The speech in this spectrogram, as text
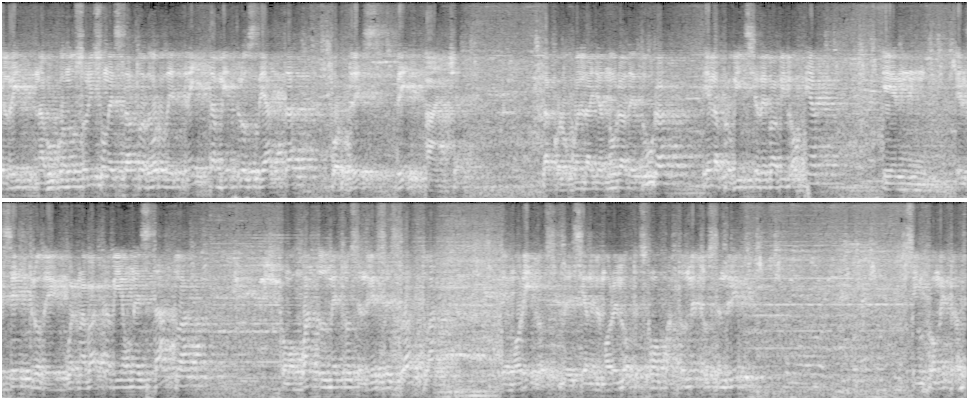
el rey Nabucodonosor hizo una estatua de oro de 30 metros de alta por 3 de ancha. La colocó en la llanura de Dura, en la provincia de Babilonia. En el centro de Cuernavaca había una estatua, como cuántos metros tendría esa estatua, de Morelos, le decían el Morelotes, como cuántos metros tendría. 5 metros.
